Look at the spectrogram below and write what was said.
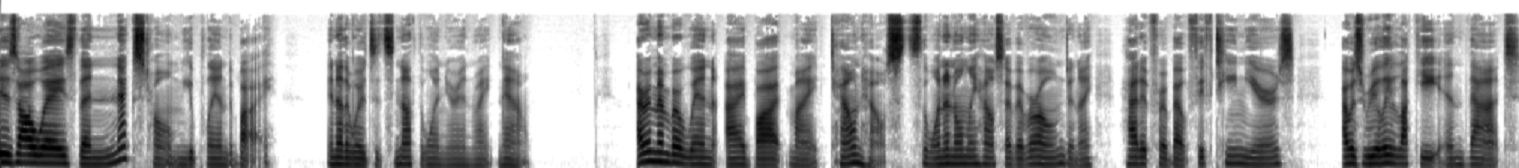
is always the next home you plan to buy, in other words, it's not the one you're in right now. I remember when I bought my townhouse. It's the one and only house I've ever owned, and I had it for about 15 years. I was really lucky in that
